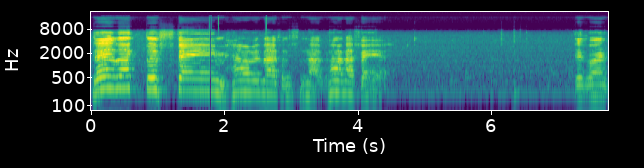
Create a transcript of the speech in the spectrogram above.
They look the same. How is that not? How is that fair? This one.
